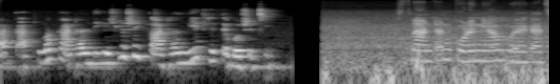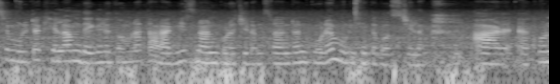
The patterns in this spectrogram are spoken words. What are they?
আর কাকিমা কাঁঠাল দিয়ে গেছিল, সেই কাঁঠাল দিয়ে খেতে বসেছি। স্নান টান করে নেওয়া হয়ে গেছে। মুড়িটা খেলাম, দেখলে তোমরা। তার আগেই স্নান করেছিলাম, স্নান টান করে মুড়ি খেতে বসছিলাম। আর এখন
